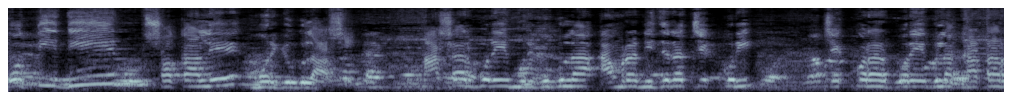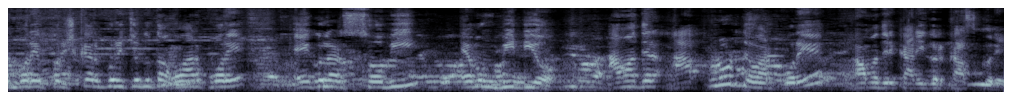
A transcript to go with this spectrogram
প্রতিদিন সকালে মুরগিগুলো আসে। আসার পরে এই মুরগিগুলা আমরা নিজেরা চেক করি। চেক করার পরে এগুলা কাটার পরে, পরিষ্কার পরিচ্ছন্নতা হওয়ার পরে এগুলার ছবি এবং ভিডিও আমাদের আপলোড দেওয়ার পরে আমাদের কারিগর কাজ করে।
